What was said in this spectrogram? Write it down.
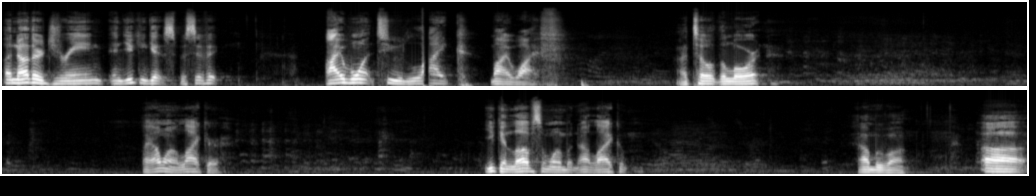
another dream, and you can get specific. I want to like my wife. I told the Lord. Like, I want to like her. You can love someone but not like them. I'll move on. Uh,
